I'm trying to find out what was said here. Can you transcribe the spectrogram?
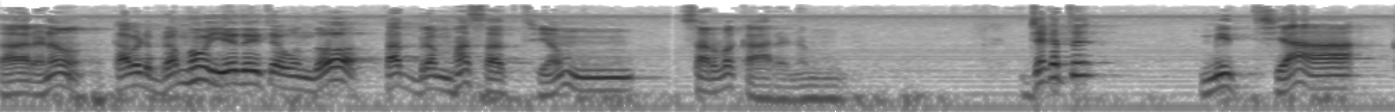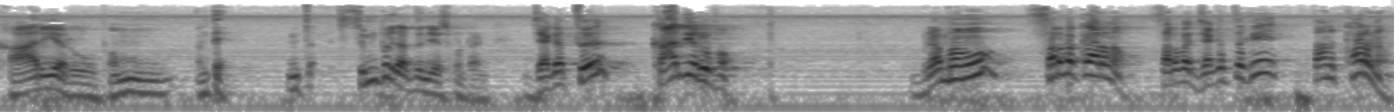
కారణం కాబట్టి బ్రహ్మం ఏదైతే ఉందో తద్బ్రహ్మ సత్యం. సర్వకారణం. జగత్ మిథ్యా కార్యరూపం. అంతే. ఇంత సింపుల్గా అర్థం చేసుకుంటాను జగత్ కార్యరూపం. బ్రహ్మము సర్వకారణం. సర్వ జగత్తుకి తాను కారణం.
